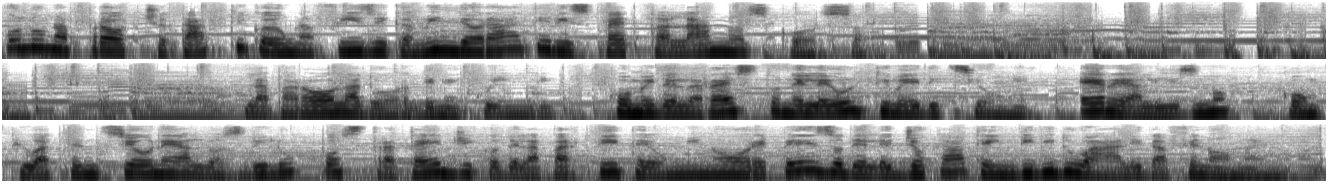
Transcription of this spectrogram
con un approccio tattico e una fisica migliorati rispetto all'anno scorso. La parola d'ordine quindi, come del resto nelle ultime edizioni, è realismo, con più attenzione allo sviluppo strategico della partita e un minore peso delle giocate individuali da fenomeno.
